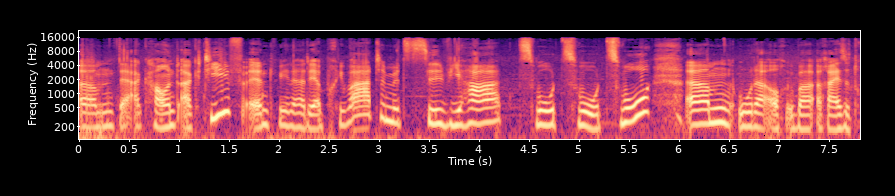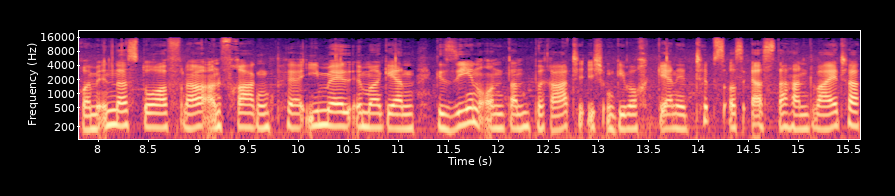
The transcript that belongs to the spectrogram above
ähm, der Account aktiv. Entweder der private mit Sylvie H222 ähm, oder auch über Reiseträume in das Dorf. Anfragen per E-Mail immer gern gesehen und dann berate ich und gebe auch gerne Tipps aus erster Hand weiter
